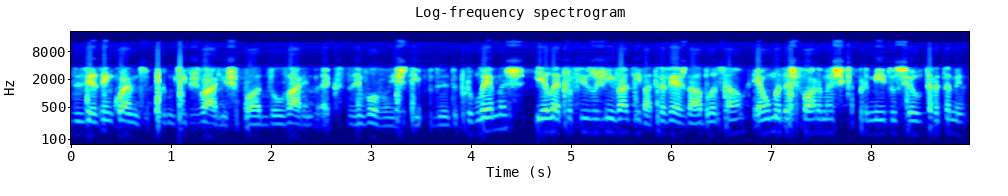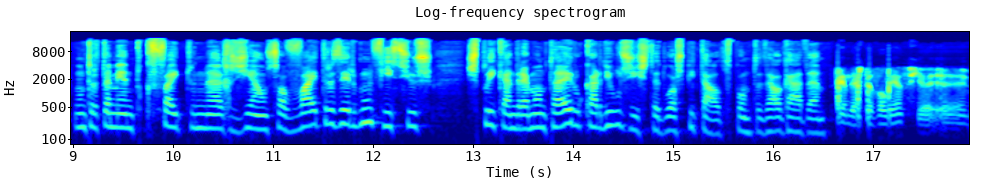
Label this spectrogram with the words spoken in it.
de vez em quando, por motivos vários, pode levar a que se desenvolvam este tipo de, de problemas e a eletrofisiologia invasiva através da ablação é uma das formas que permite o seu tratamento. Um tratamento que feito na região só vai trazer benefícios explica André Monteiro, cardiologista do Hospital de Ponta Delgada. Tendo esta valência, eh,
